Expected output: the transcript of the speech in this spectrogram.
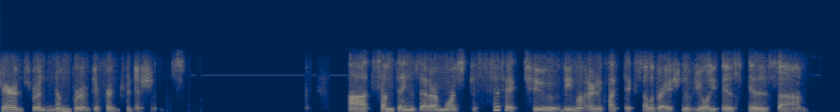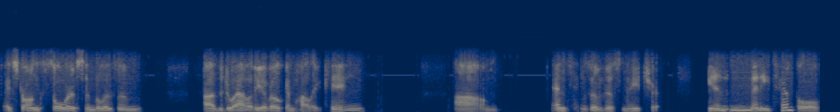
shared through a number of different traditions. Uh, some things that are more specific to the modern eclectic celebration of Yule is, is um, a strong solar symbolism, uh, the duality of oak and holly king, um, and things of this nature. In many temples,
